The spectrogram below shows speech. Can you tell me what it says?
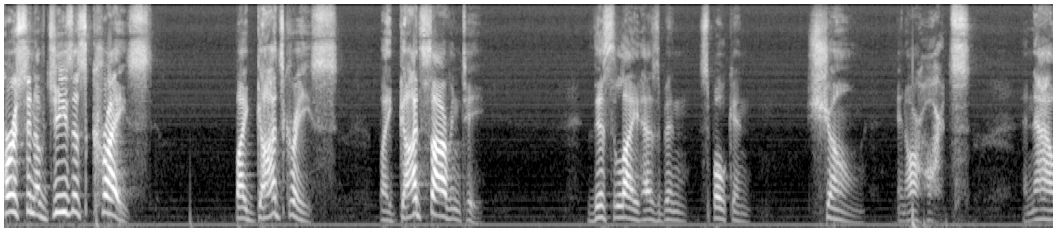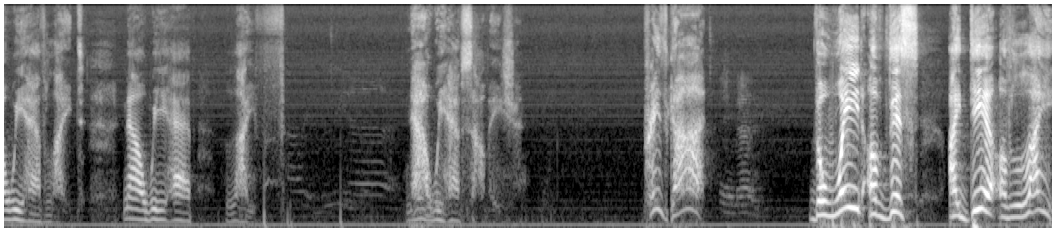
person of Jesus Christ, by God's grace, by God's sovereignty, this light has been spoken, shown in our hearts. And now we have light. Now we have. Now we have salvation. Praise God. The weight of this idea of light.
